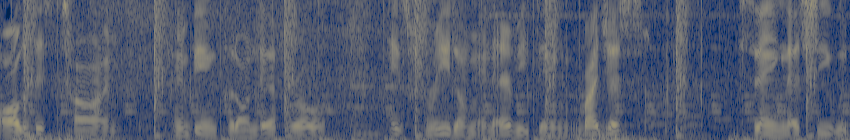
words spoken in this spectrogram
all of this time, him being put on death row, his freedom and everything by just saying that she would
